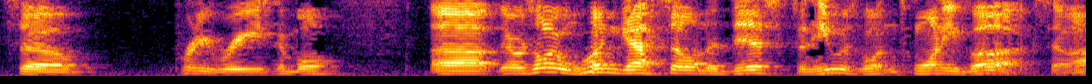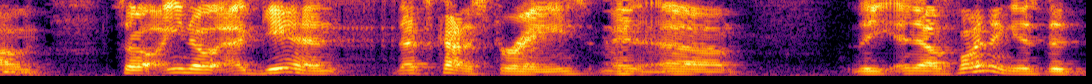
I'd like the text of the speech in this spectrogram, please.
So pretty reasonable. Uh, there was only one guy selling the discs, and he was wanting 20 bucks. So I, so you know, again, that's kind of strange. And uh, the and now the funny thing is the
